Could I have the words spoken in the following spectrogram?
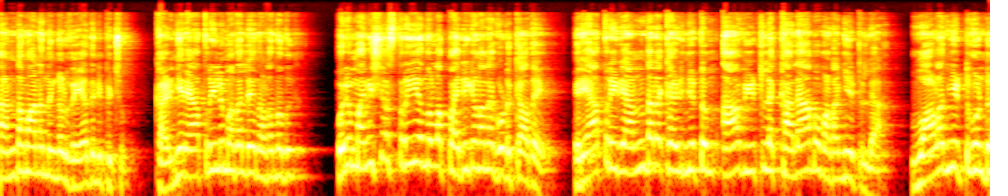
കണ്ടമാനം നിങ്ങൾ വേദനിപ്പിച്ചു. കഴിഞ്ഞ രാത്രിയിലും അതല്ലേ നടന്നത്? ഒരു മനുഷ്യ സ്ത്രീ എന്നുള്ള പരിഗണന കൊടുക്കാതെ രാത്രി രണ്ടര കഴിഞ്ഞിട്ടും ആ വീട്ടിലെ കലാപം അടങ്ങിയിട്ടില്ല. വളഞ്ഞിട്ടുകൊണ്ട്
